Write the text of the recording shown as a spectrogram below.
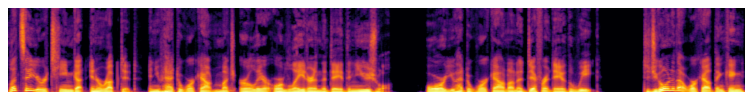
Let's say your routine got interrupted and you had to work out much earlier or later in the day than usual, or you had to work out on a different day of the week. Did you go into that workout thinking,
